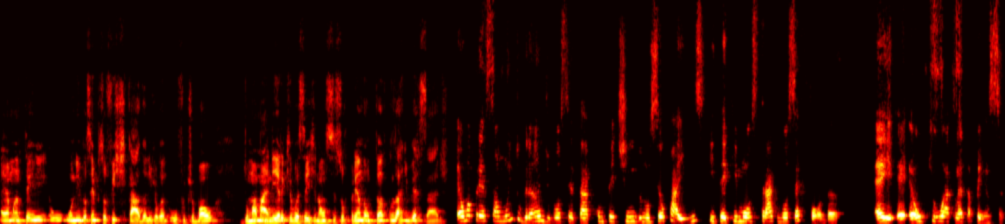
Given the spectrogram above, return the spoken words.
é, manterem o, o, nível sempre sofisticado ali, jogando o futebol de uma maneira que vocês não se surpreendam tanto com os adversários. É uma pressão muito grande você estar tá competindo no seu país e ter que mostrar que você é foda. É, é, é o que o atleta pensa.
